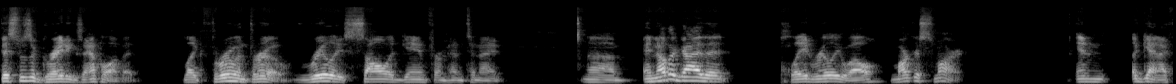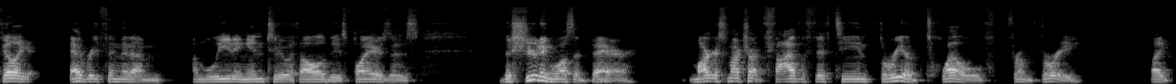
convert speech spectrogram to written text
this was a great example of it, like through and through. Really solid game from him tonight. Um, another guy that played really well, Marcus Smart. And again, I feel like everything that I'm I'm leading into with all of these players is the shooting wasn't there. Marcus Smart shot five of 15, three of 12 from three. Like,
